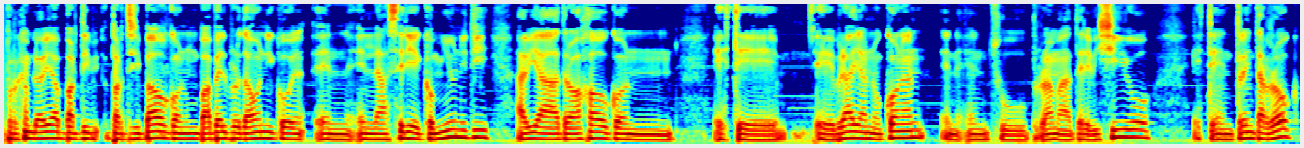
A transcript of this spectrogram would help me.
por ejemplo, había participado con un papel protagónico en, la serie Community, había trabajado con este eh, Brian O'Conan en, su programa televisivo, este, en 30 Rock.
